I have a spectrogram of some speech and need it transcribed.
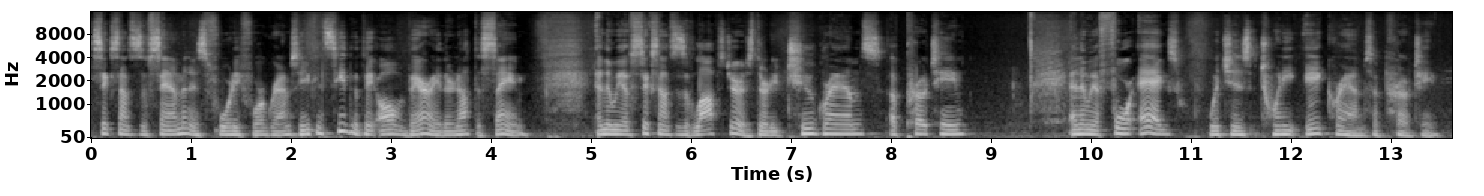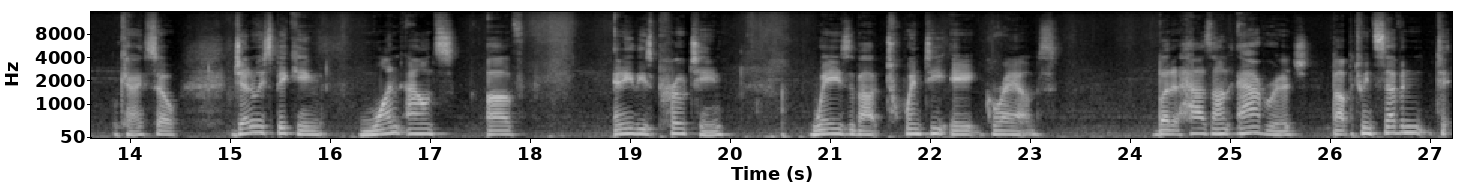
Six ounces of salmon is 44 grams. So you can see that they all vary, they're not the same. And then we have six ounces of lobster is 32 grams of protein. And then we have four eggs, which is 28 grams of protein. Okay, so generally speaking, one ounce of any of these protein weighs about 28 grams, but it has on average about between seven to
